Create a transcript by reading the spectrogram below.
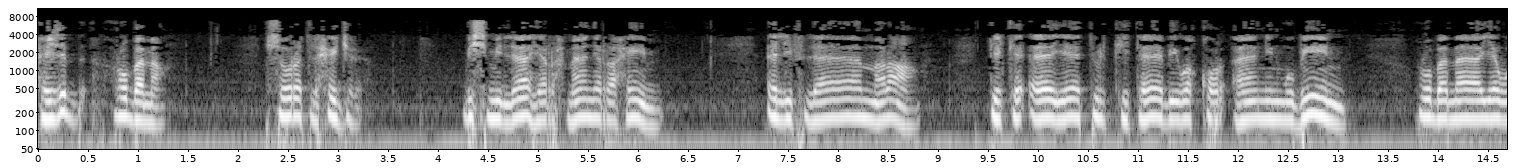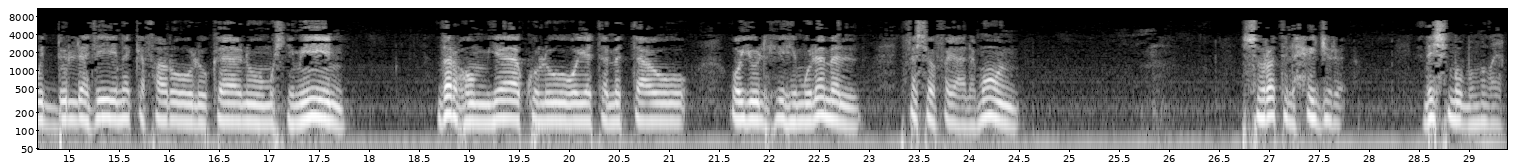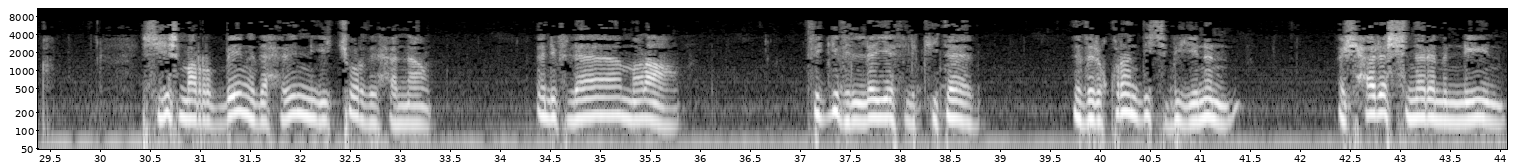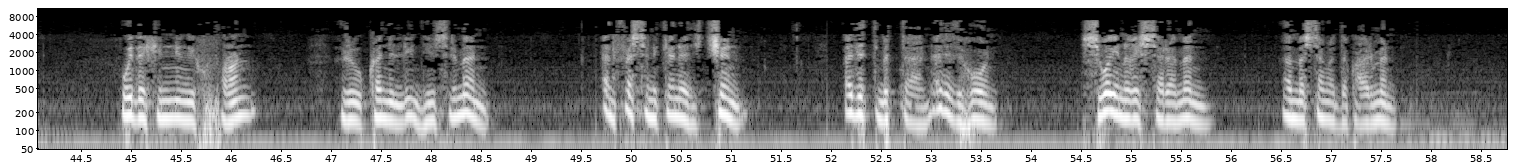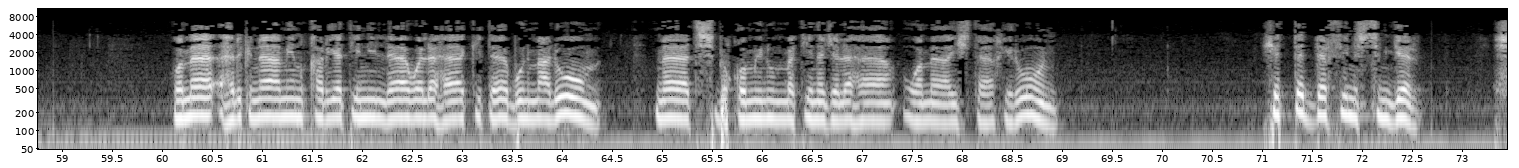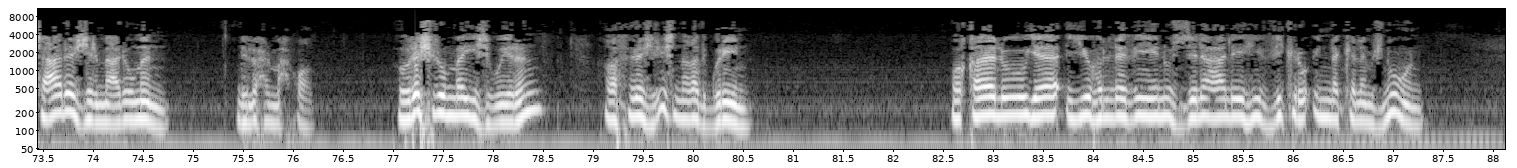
حزب ربما. سورة الحجر. بسم الله الرحمن الرحيم. ألف لام را. تلك آيات الكتاب وقرآن مبين. ربما يود الذين كفروا لكانوا مسلمين. ذرهم ياكلوا ويتمتعوا ويلههم الأمل فسوف يعلمون. سورة الحجر. ذي اسمه بمضيق سيسمى ذا حرين يتشور ذي الحنان ألف لام را في قذ اللية في الكتاب. ذا القرآن دي سبينا أشحال السنر منين. وإذا كنين يخفرا لو كان اللي دين سلمان. أنفسن كان ذي تشن. أذي تمتعن. أذي ذهون سوين غي السرمن. أما استمدك عرمن وما أهلكنا من قرية إلا ولها كتاب معلوم ما تسبق من أمة نجلها وما يستاخرون. شتى الدرسين السنجر سعى رجل معلوما للوح المحفوظ. ورشر ما يزويرا. غف رجلسنا غذ قرين. وقالوا يا أيها الذي نزل عليه الذكر إنك لمجنون.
